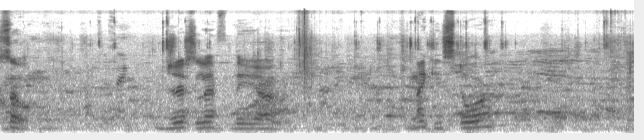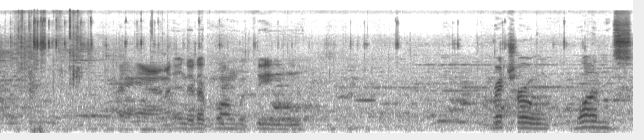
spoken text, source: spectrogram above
so just left the uh, Nike store and ended up going with the retro ones.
